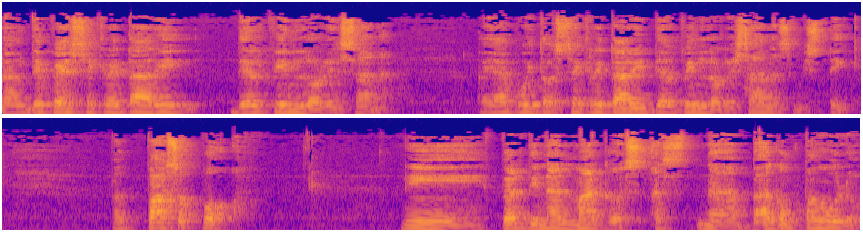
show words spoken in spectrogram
ng Defense Secretary Delphine Lorenzana? Kaya po ito, Secretary Delphine Lorenzana's mistake. Pagpasok po ni Ferdinand Marcos as na bagong Pangulo,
